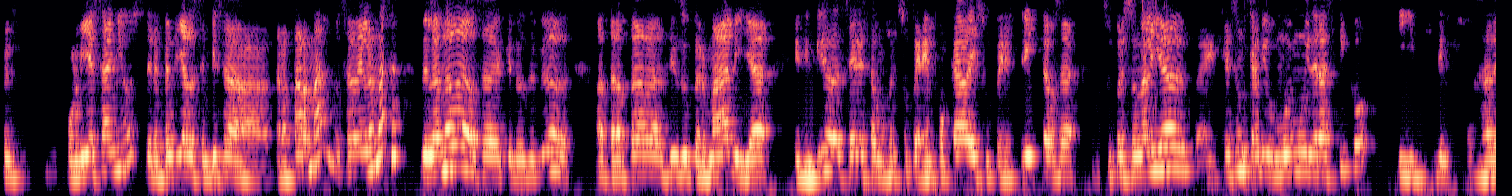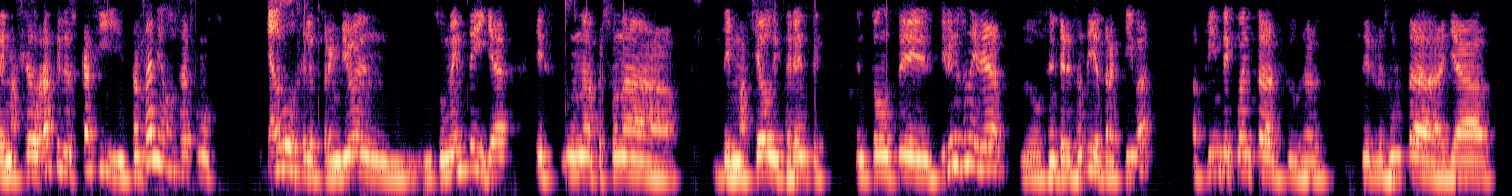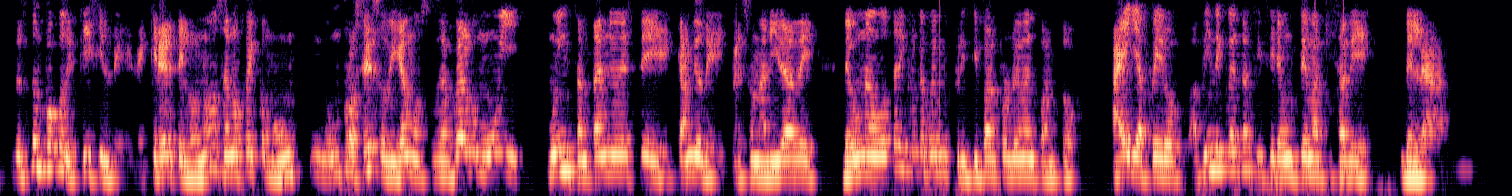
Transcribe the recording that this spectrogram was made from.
pues, por 10 años, de repente ya los empieza a tratar mal, o sea, de la nada, de la nada, o sea, que los empieza a tratar así súper mal y ya empieza a ser esta mujer súper enfocada y súper estricta, o sea, su personalidad eh, es un cambio muy, muy drástico y o sea, demasiado rápido, es casi instantáneo, o sea, como que algo se le prendió en, su mente y ya es una persona demasiado diferente. Entonces, si bien es una idea o sea, interesante y atractiva, a fin de cuentas, o sea, sí resulta ya, resulta un poco difícil de, creértelo, ¿no? O sea, no fue como un, un, proceso, digamos, o sea, fue algo muy, muy instantáneo este cambio de personalidad de, de una a otra y creo que fue mi principal problema en cuanto a ella, pero a fin de cuentas sí sería un tema quizá de, de la,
